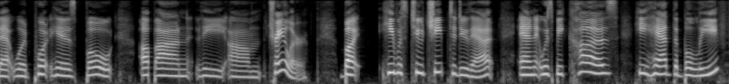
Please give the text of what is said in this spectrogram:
that would put his boat up on the um, trailer. But he was too cheap to do that. And it was because he had the belief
